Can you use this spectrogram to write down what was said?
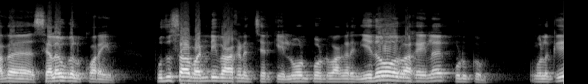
அந்த செலவுகள் குறையும். புதுசாக வண்டி வாகன சேர்க்கை லோன் போட்டு வாங்குறது ஏதோ ஒரு வகையில் கொடுக்கும். உங்களுக்கு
